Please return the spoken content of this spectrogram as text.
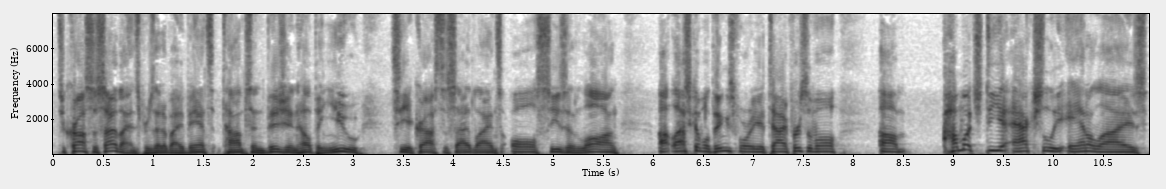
It's across the sidelines, presented by Vance Thompson Vision, helping you see across the sidelines all season long. Uh, last couple things for you, Ty. First of all, um, how much do you actually analyze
